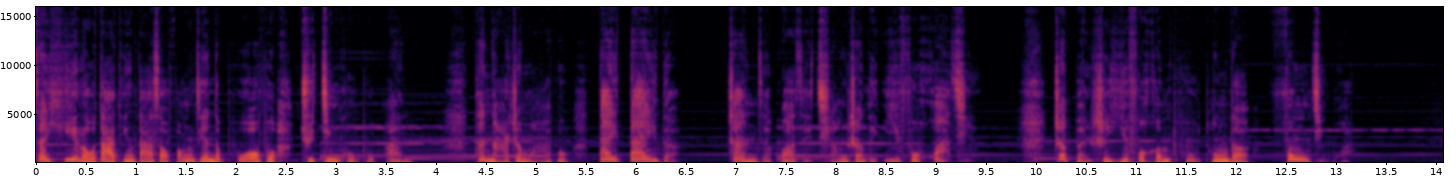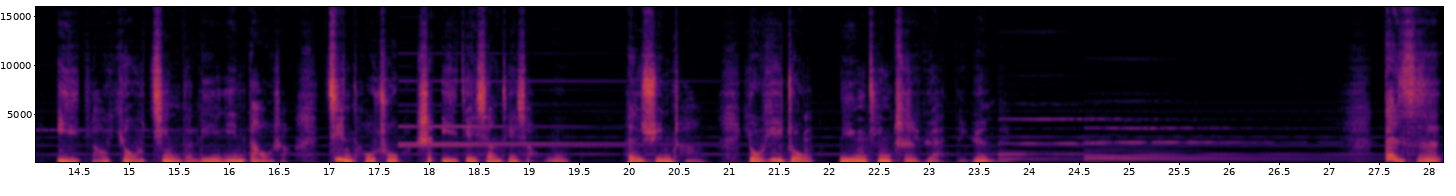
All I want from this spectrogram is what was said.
在一楼大厅打扫房间的婆婆却惊恐不安。她拿着抹布，呆呆地站在挂在墙上的一幅画前。这本是一幅很普通的风景画。一条幽静的林荫道上，尽头处是一间乡间小屋，很寻常，有一种宁静致远的韵味。但是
